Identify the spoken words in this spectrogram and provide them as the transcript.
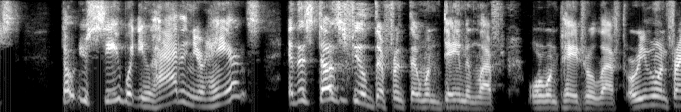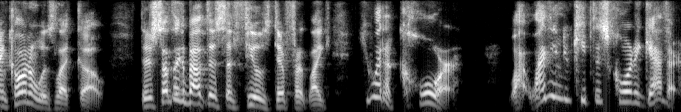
Don't you see what you had in your hands? And this does feel different than when Damon left or when Pedro left or even when Francona was let go. There's something about this that feels different. Like you had a core. Why, why didn't you keep this core together?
